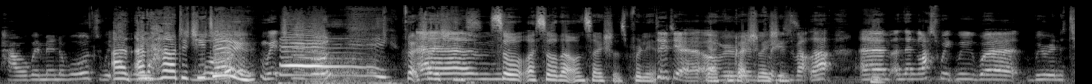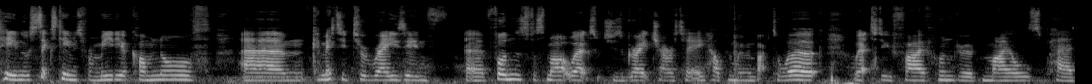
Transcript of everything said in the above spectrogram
Power Women Awards, which And, and how did you won, do? Which we won. Congratulations. Um, saw, I saw that on socials. Brilliant. Did you? Yeah, oh, we were really congratulations. pleased about that. Um, and then last week we were we were in a team. There were six teams from MediaCom North, um, committed to raising uh, funds for SmartWorks, which is a great charity helping women back to work. We had to do 500 miles per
